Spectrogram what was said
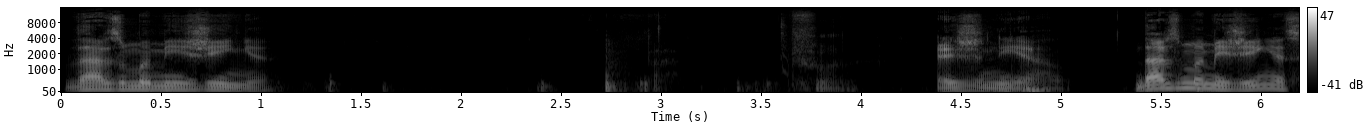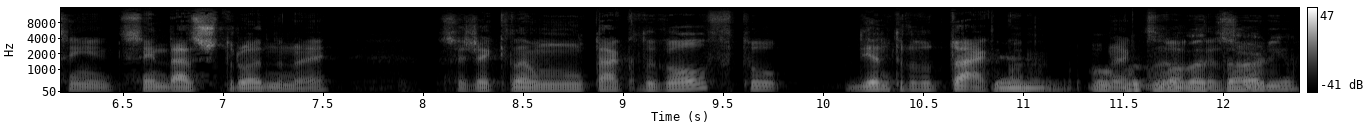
dares uma mijinha. É genial. Dares uma mijinha sem, sem dar estrondo, não é? Ou seja, aquilo é um taco de golfe, tu dentro do taco O é? o- reservatório.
